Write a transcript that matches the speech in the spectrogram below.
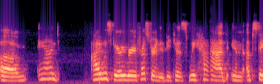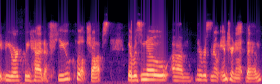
um, and I was very, very frustrated because we had in upstate New York, we had a few quilt shops. There was no, um, there was no internet then,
